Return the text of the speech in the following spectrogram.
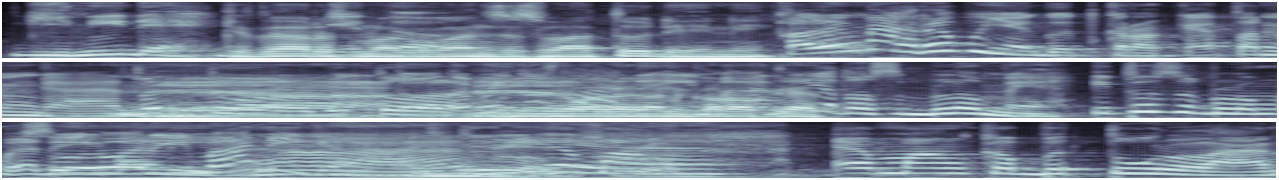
gini deh. Kita harus gitu. melakukan sesuatu deh ini. Kalian ada punya good kroketan kan? Betul, Iya. betul. Tapi itu ada imani kroket. atau sebelum ya? Itu sebelum ada Sebelum imani. ada imani Nah, kan? Jadi Iya. emang emang kebetulan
